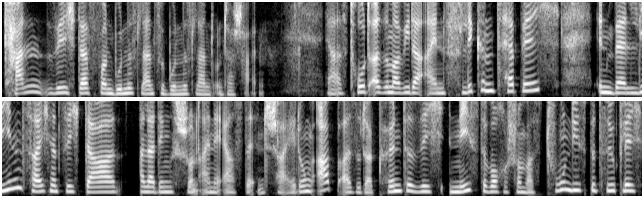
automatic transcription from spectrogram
kann sich das von Bundesland zu Bundesland unterscheiden. Ja, es droht also mal wieder ein Flickenteppich. In Berlin zeichnet sich da allerdings schon eine erste Entscheidung ab. Also da könnte sich nächste Woche schon was tun diesbezüglich.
